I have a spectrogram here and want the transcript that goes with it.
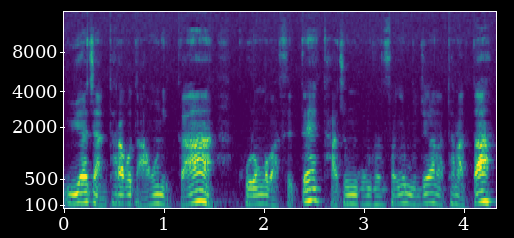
유의하지 않다라고 나오니까 그런 거 봤을 때 다중공선성의 문제가 나타났다.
